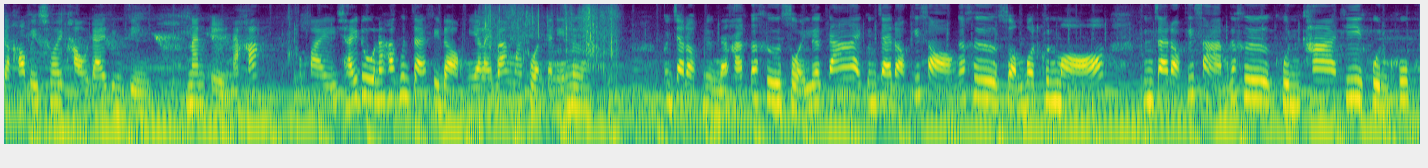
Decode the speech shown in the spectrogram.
จะเข้าไปช่วยเขาได้จริง ๆ นั่นเองนะคะ ไปใช้ดูนะคะ กุญแจสีดอกมีอะไรบ้างมาทวนกันนิดนึงกุญแจดอกหนึ่งนะคะ ก็คือสวยเลือกได้ กุญแจดอกที่ 2 ก็คือสวมบทคุณหมอ กุญแจดอกที่ 3 ก็คือ คุณค่าที่คุณคู่ค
